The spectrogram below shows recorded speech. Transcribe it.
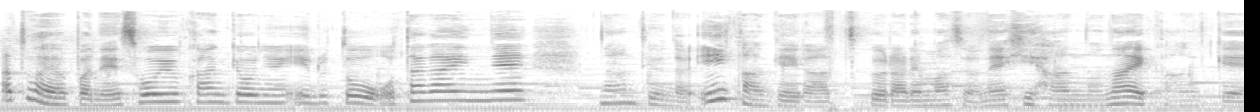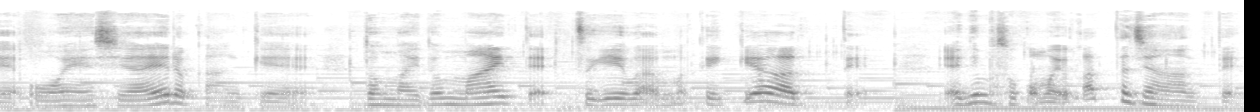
あとはやっぱねそういう環境にいるとお互いにね何て言うんだろういい関係が作られますよね。批判のない関係応援し合える関係。どんまいどんまいって次はうまくいけよって。えでもそこも良かったじゃんって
